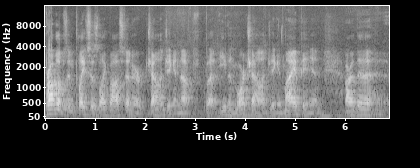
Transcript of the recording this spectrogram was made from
Problems in places like Boston are challenging enough, but even more challenging, in my opinion, are the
